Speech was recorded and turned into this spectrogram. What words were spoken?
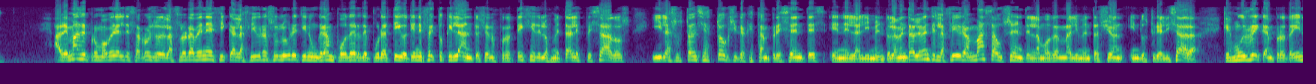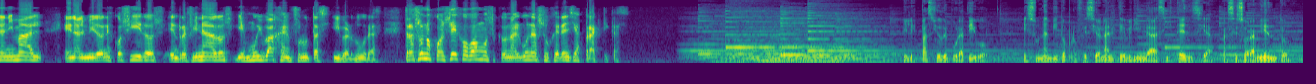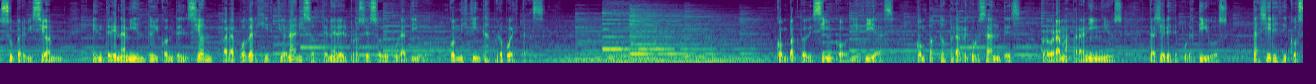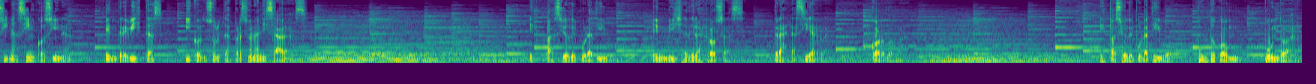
Además de promover el desarrollo de la flora benéfica, la fibra soluble tiene un gran poder depurativo, tiene efecto quelante, o sea, nos protege de los metales pesados y las sustancias tóxicas que están presentes en el alimento. Lamentablemente es la fibra más ausente en la moderna alimentación industrializada, que es muy rica en proteína animal, en almidones cocidos, en refinados y es muy baja en frutas y verduras. Tras unos consejos vamos con algunas sugerencias prácticas. El espacio depurativo es un ámbito profesional que brinda asistencia, asesoramiento, supervisión, entrenamiento y contención para poder gestionar y sostener el proceso depurativo, con distintas propuestas. Compacto de 5 o 10 días, compactos para recursantes, programas para niños, talleres depurativos, talleres de cocina sin cocina, entrevistas y consultas personalizadas. Espacio Depurativo, en Villa de las Rosas, tras la Sierra, Córdoba. espaciodepurativo.com.ar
